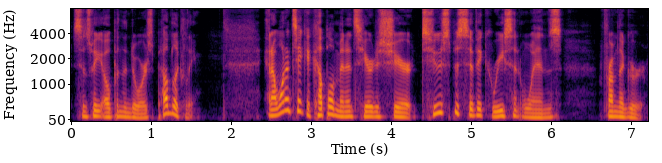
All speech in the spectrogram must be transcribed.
since we opened the doors publicly. And I want to take a couple minutes here to share two specific recent wins from the group.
